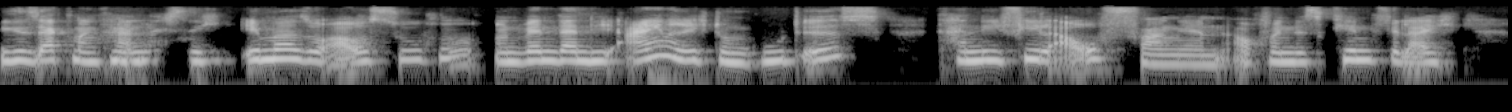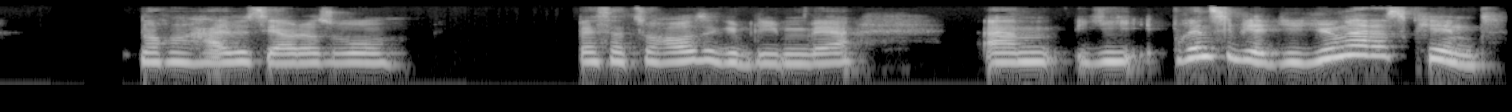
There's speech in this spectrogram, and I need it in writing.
Wie gesagt, man kann mhm. sich nicht immer so aussuchen. Und wenn dann die Einrichtung gut ist, kann die viel auffangen, auch wenn das Kind vielleicht noch ein halbes Jahr oder so besser zu Hause geblieben wäre. Ähm, je, prinzipiell, je jünger das Kind,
